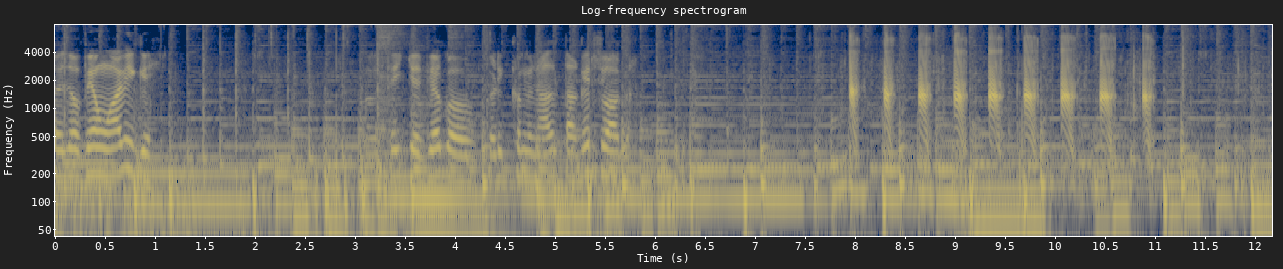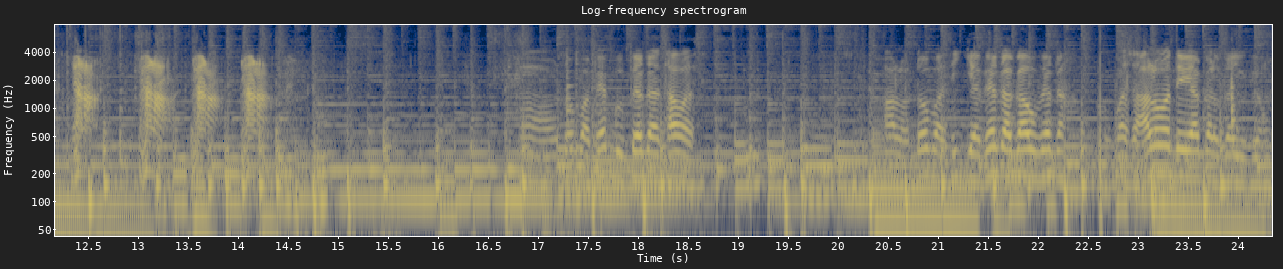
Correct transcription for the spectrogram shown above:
હવે જો ભેહું આવી ગઈ થઈ ગયો ભેગો, ઘડીક ખમીને હાલતા કરીશું આગળ. ડોબા ભેગું ભેગા થવા હાલો, ડોબા થઈ ગયા ભેગા ગાવ ભેગા. પાછા હાલવા દેવી આગળ ગાયું ભેગું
